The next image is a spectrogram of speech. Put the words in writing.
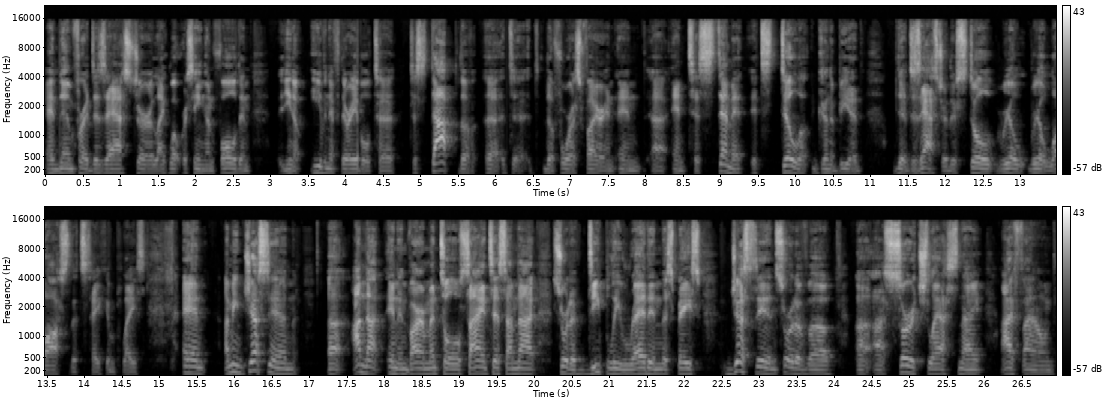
and then for a disaster like what we're seeing unfold and you know even if they're able to to stop the uh, to, the forest fire and and uh, and to stem it it's still going to be a, a disaster there's still real real loss that's taken place and i mean just in uh, I'm not an environmental scientist. I'm not sort of deeply read in the space. Just in sort of a, a, a search last night, I found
